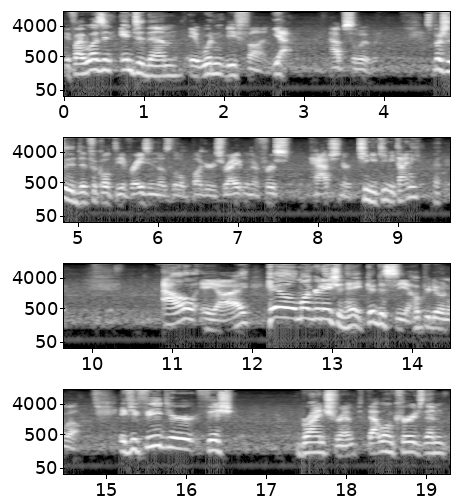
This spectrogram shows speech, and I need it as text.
if I wasn't into them, it wouldn't be fun. Yeah, absolutely. Especially the difficulty of raising those little buggers, right? When they're first hatched and they're teeny, teeny, tiny. Al AI, Hail Monger Nation. Hey, good to see you. I hope you're doing well. If you feed your fish brine shrimp, that will encourage them.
